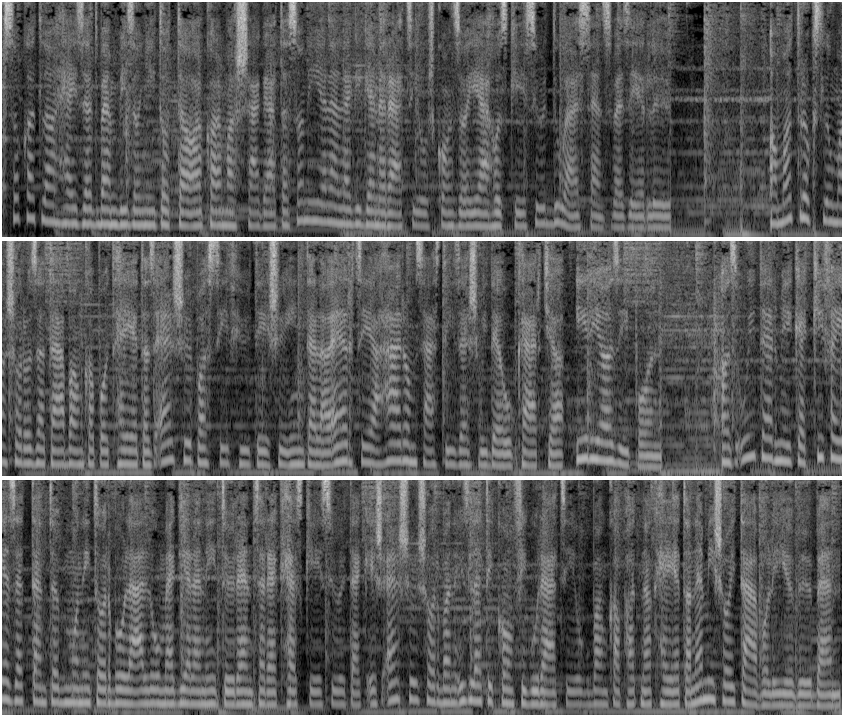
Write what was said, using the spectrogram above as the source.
Szokatlan helyzetben bizonyította alkalmasságát a Sony jelenlegi generációs konzoljához készült DualSense vezérlő. A Matrox Luma sorozatában kapott helyet az első passzív hűtésű Intel a RCA 310-es videókártya, írja az IPON. Az új termékek kifejezetten több monitorból álló megjelenítő rendszerekhez készültek és elsősorban üzleti konfigurációkban kaphatnak helyet a nem is oly távoli jövőben.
